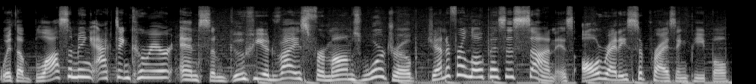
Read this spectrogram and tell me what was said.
With a blossoming acting career and some goofy advice for mom's wardrobe, Jennifer Lopez's son is already surprising people.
